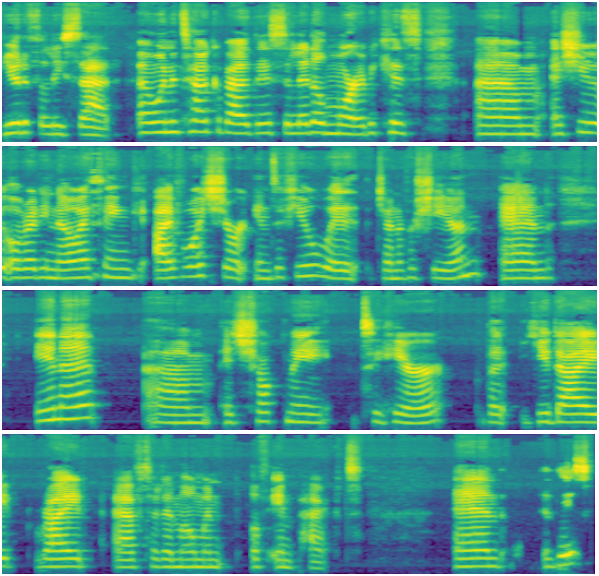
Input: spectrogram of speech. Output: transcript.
beautifully said. I want to talk about this a little more because, um, as you already know, I think I've watched your interview with Jennifer Sheehan, and in it, um, it shocked me to hear that you died right after the moment of impact. And this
